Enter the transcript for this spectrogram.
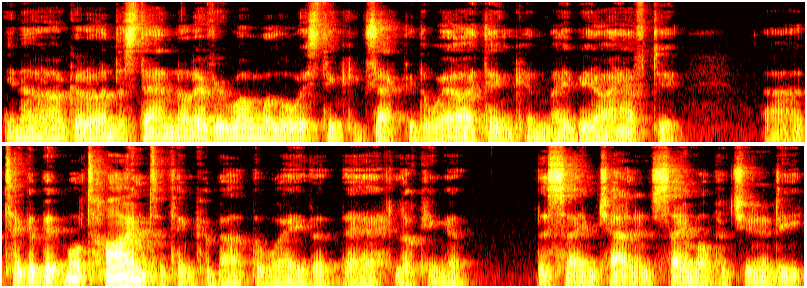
you know, I've got to understand not everyone will always think exactly the way I think, and maybe I have to uh, take a bit more time to think about the way that they're looking at the same challenge, same opportunity,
